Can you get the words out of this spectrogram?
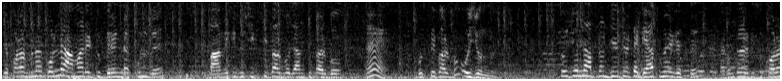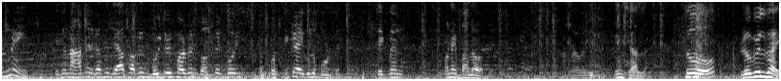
যে পড়াশোনা করলে আমার একটু ব্রেনটা খুলবে বা আমি কিছু শিখতে পারব, জানতে পারব হ্যাঁ বুঝতে পারব ওই জন্যই। তো ওই জন্য আপনার যেহেতু একটা গ্যাপ হয়ে গেছে, এখন তো আর কিছু করার নেই, এই জন্য হাতের কাছে যা পাবেন বই টই পড়বেন, গল্পের বই, পত্রিকা, এগুলো পড়বেন। দেখবেন অনেক ভালো হবে। আশা করি ইনশাআল্লাহ। তো রবিউল ভাই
